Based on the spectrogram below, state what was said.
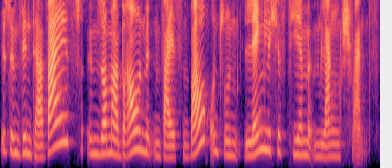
ist im Winter weiß, im Sommer braun mit einem weißen Bauch und so ein längliches Tier mit einem langen Schwanz.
